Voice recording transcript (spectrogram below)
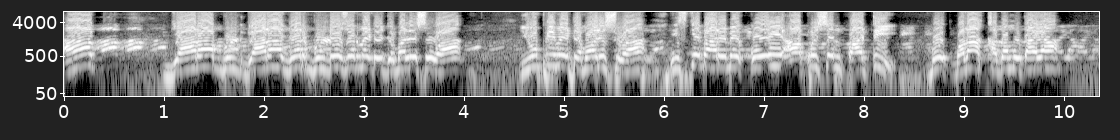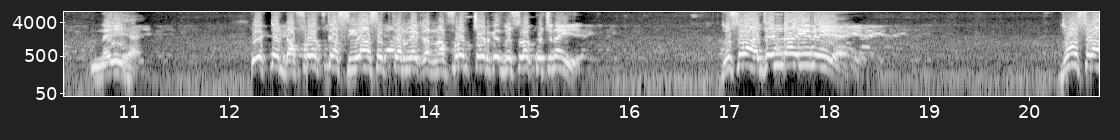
आप 11 ग्यारह घर बुलडोजर में डिमोलिश हुआ यूपी में डिमोलिश हुआ, इसके बारे में कोई ऑपोजिशन पार्टी बहुत बड़ा कदम उठाया नहीं है। एक तो नफरत का सियासत करने का, नफरत छोड़ के दूसरा कुछ नहीं है। दूसरा एजेंडा ही नहीं है। दूसरा,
